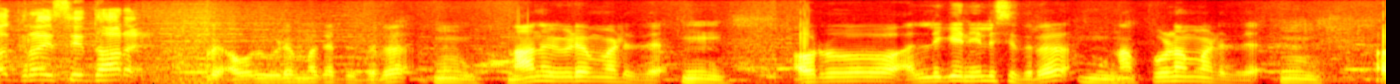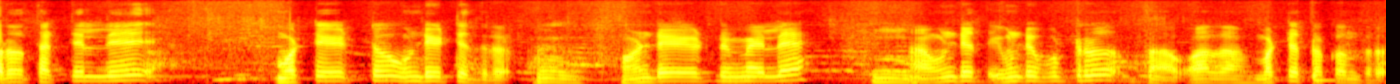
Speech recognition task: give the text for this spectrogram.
ಆಗ್ರಹಿಸಿದ್ದಾರೆ. ಅವ್ರು ವಿಡಿಯೋ ಮಾಡಕತ್ತಿದ್ರು. ನಾನು ವಿಡಿಯೋ ಮಾಡಿದ್ದೆ ಅವರು ಅಲ್ಲಿಗೆ ನಿಲ್ಲಿಸಿದ್ರು. ನಾನು ಪೂರ್ಣ ಮಾಡಿದ್ದೆ ಅವರು ತಟ್ಟೆಯಲ್ಲಿ ಮೊಟ್ಟೆ ಇಟ್ಟು ಉಂಡೆ ಇಟ್ಟಿದ್ರು. ಉಂಡೆ ಇಟ್ಟ ಮೇಲೆ ಉಂಡೆ ಉಂಡೆ ಬಿಟ್ರು ಮೊಟ್ಟೆ ತಕೊಂಡ್ರು.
